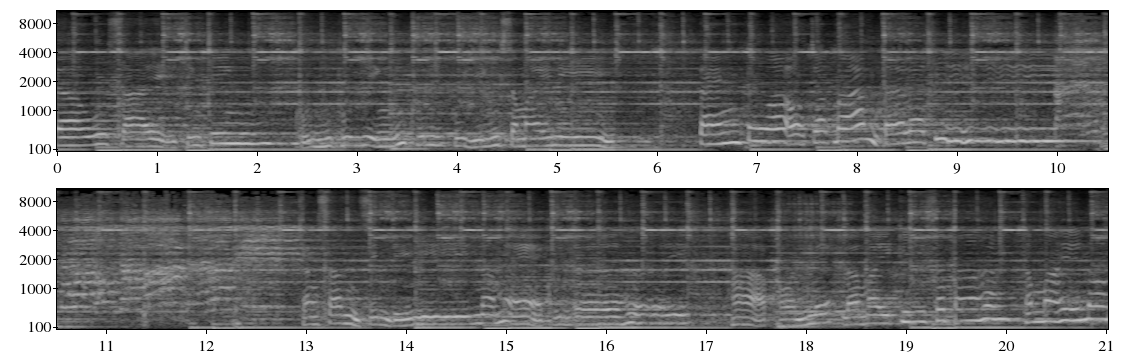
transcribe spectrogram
ยวใส่จริงๆ คุณผู้หญิงคุณผู้หญิงสมัยนี้ แต่งตัวออกจากบ้านแต่ละทีช่างสั้นสิ้นดีนะแม่คุณเอ๋ยผ้าผ่อนเล็กละไม่กี่สตางค์ทำไมน้อง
